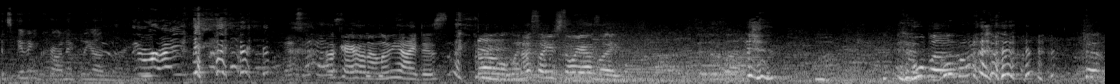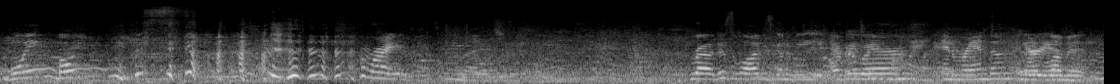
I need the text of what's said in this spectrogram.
it's getting chronically online. right? okay, hold on. Let me hide this. Bro, when I saw your story, I was like, booba. boing, boing. right. Bro, this vlog is gonna be everywhere and random, and I love it.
